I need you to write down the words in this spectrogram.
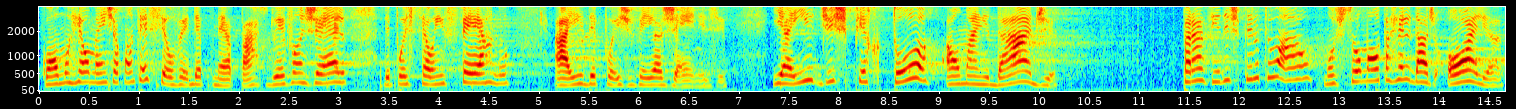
como realmente aconteceu. Veio né, a parte do Evangelho, depois céu e inferno, aí depois veio a Gênese. E aí despertou a humanidade para a vida espiritual, mostrou uma outra realidade. Olha,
